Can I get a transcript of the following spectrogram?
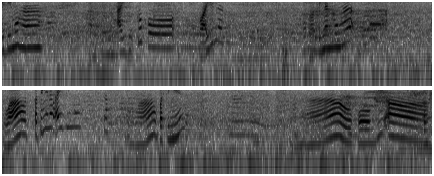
ID mo ha. ID ko po. O, ayun na. O, tingnan mo nga. Wow, patingin ang Mo. Wow, pogi ah. At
